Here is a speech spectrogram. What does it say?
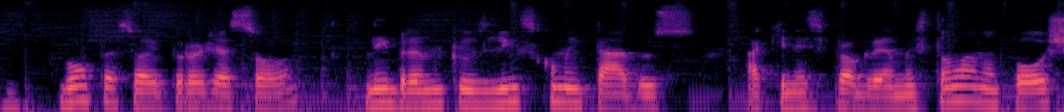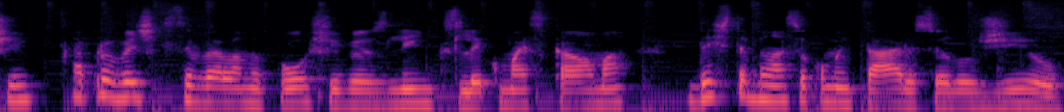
Bom, pessoal, e por hoje é só. Lembrando que os links comentados aqui nesse programa estão lá no post. Aproveite que você vai lá no post, vê os links, lê com mais calma. Deixe também lá seu comentário, seu elogio,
